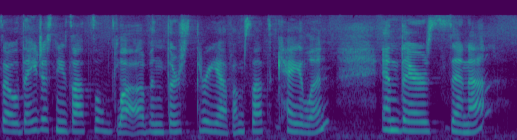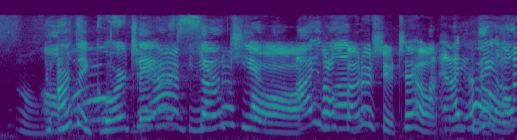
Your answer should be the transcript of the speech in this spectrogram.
so they just need lots of love. And there's three of them. So that's Kaylin, and there's Senna. And aren't they gorgeous? They are so cute. I Little love- photo shoot too. And I, they know. always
